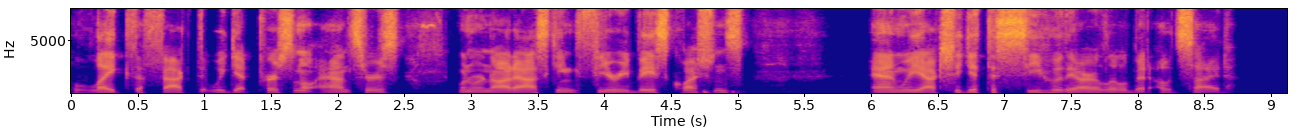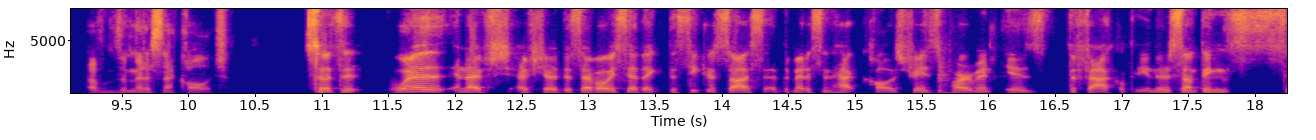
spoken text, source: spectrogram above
like the fact that we get personal answers when we're not asking theory based questions and we actually get to see who they are a little bit outside of the Medicine Hat College So it's a, one of the, and I've I've shared this. I've always said like the secret sauce at the Medicine Hat College Trades Department is the faculty, and there's something s-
